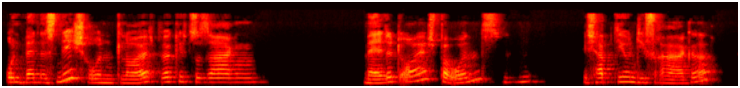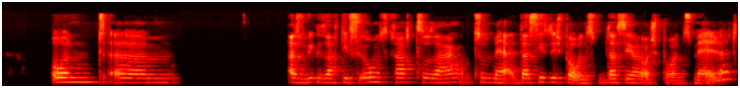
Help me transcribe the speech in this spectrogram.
Und wenn es nicht rund läuft, wirklich zu sagen, meldet euch bei uns. Mhm ich habe die und die Frage. Und ähm, also wie gesagt, die Führungskraft zu sagen, zu dass sie sich bei uns, dass ihr euch bei uns meldet.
